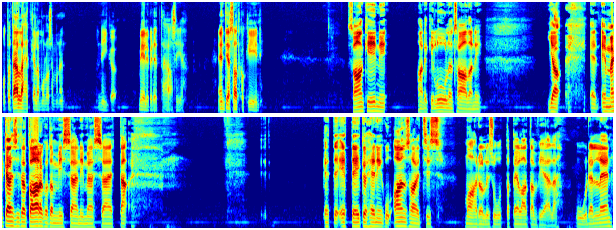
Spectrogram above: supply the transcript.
mutta tällä hetkellä mulla on semmoinen niin mielipide tähän asiaan. En tiedä, saatko kiinni? Saan kiinni, ainakin luulen saavani. Ja en, en mäkään sitä tarkoita missään nimessä, että ette, etteikö he niin ansaitsis mahdollisuutta pelata vielä uudelleen.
